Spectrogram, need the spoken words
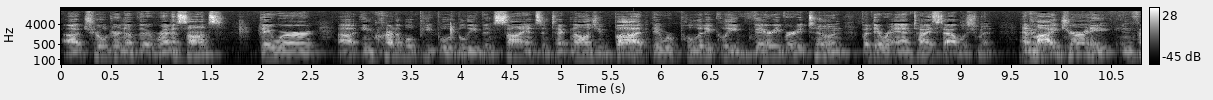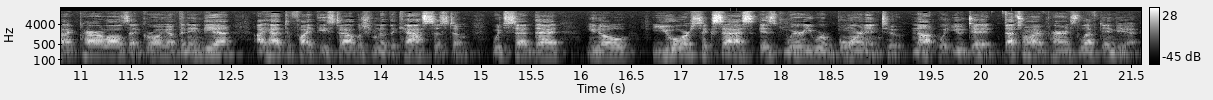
uh, children of the Renaissance. They were uh, incredible people who believed in science and technology, but they were politically very, very attuned, but they were anti establishment. And my journey, in fact, parallels that. Growing up in India, I had to fight the establishment of the caste system, which said that, you know, your success is where you were born into, not what you did. That's why my parents left India,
